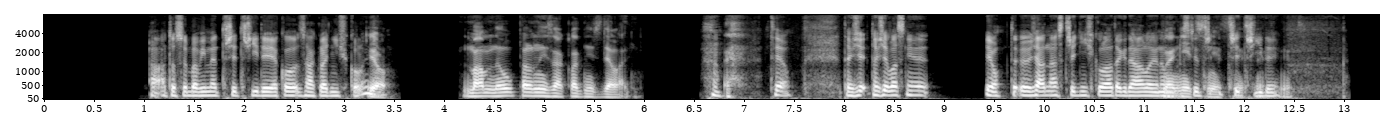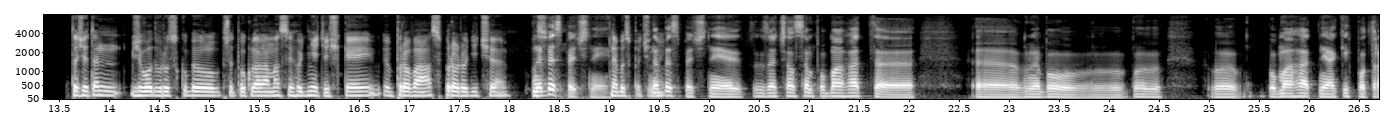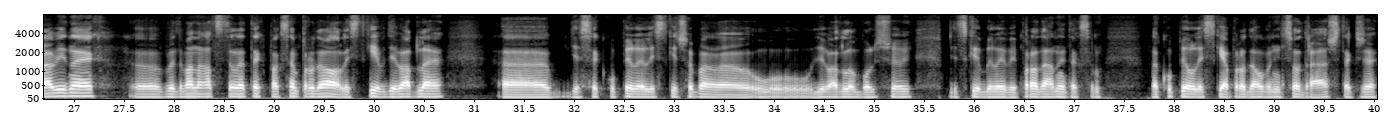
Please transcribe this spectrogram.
A, a to se bavíme tři třídy jako základní školy? Jo. Mám neúplný základní vzdělání. jo. Takže, takže vlastně, jo, t- žádná střední škola a tak dále, jenom ne, prostě nic, tři, nic, tři nic, třídy. Nic, nic. Takže ten život v Rusku byl, předpokládám, asi hodně těžký pro vás, pro rodiče. Nebezpečný. Nebezpečný. Nebezpečný. Začal jsem pomáhat eh, nebo pomáhat v nějakých potravinách ve 12 letech, pak jsem prodával listky v divadle, kde se koupily listky třeba u divadlo Bolšoj, vždycky byly vyprodány, tak jsem nakoupil listky a prodal o něco dráž, takže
